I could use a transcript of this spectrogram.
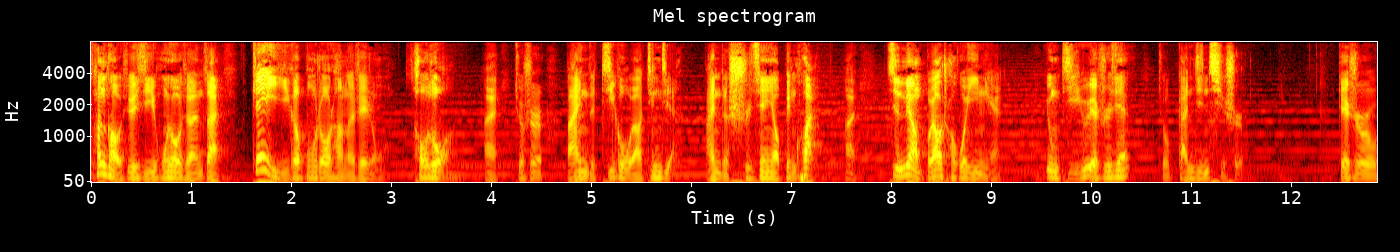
参考学习洪秀全在这一个步骤上的这种操作，哎，就是把你的机构要精简，把你的时间要变快，哎，尽量不要超过一年，用几个月时间就赶紧起事。这是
